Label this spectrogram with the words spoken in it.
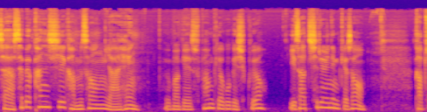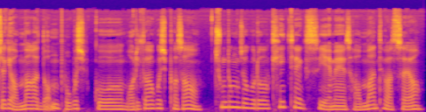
자, 새벽 1시 감성 야행 음악의 숲 함께하고 계시고요. 2471님께서 갑자기 엄마가 너무 보고 싶고 머리도 하고 싶어서 충동적으로 KTX 예매해서 엄마한테 왔어요.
